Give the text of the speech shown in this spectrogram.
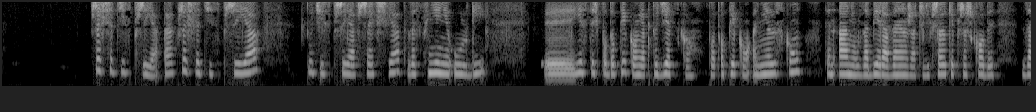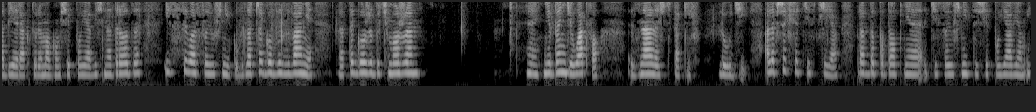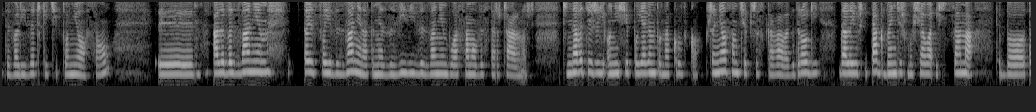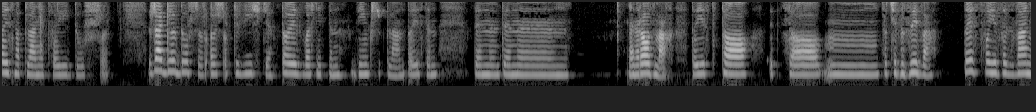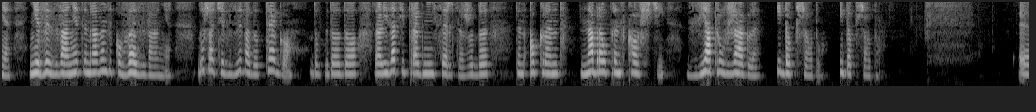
wszechświat ci sprzyja, tak? Wszechświat ci sprzyja, tu ci sprzyja wszechświat, westchnienie ulgi jesteś pod opieką, jak to dziecko, pod opieką anielską. Ten anioł zabiera węża, czyli wszelkie przeszkody zabiera, które mogą się pojawić na drodze i zsyła sojuszników. Dlaczego wyzwanie? Dlatego, że być może nie będzie łatwo znaleźć takich ludzi, ale wszechświat ci sprzyja. Prawdopodobnie ci sojusznicy się pojawią i te walizeczki ci poniosą. Yy, ale wezwaniem to jest Twoje wyzwanie, natomiast w wizji wyzwaniem była samowystarczalność. Czyli nawet jeżeli oni się pojawią, to na krótko przeniosą Cię przez kawałek drogi, dalej już i tak będziesz musiała iść sama, bo to jest na planie Twojej duszy. Żagiel duszy, ależ oczywiście, to jest właśnie ten większy plan, to jest ten, ten, ten, ten rozmach, to jest to, co, mm, co Cię wzywa, to jest Twoje wezwanie. Nie wyzwanie tym razem, tylko wezwanie. Dusza Cię wzywa do tego, do, do, do realizacji pragnień serca, żeby ten okręt nabrał prędkości, wiatru w żagle i do przodu, i do przodu. Yy,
